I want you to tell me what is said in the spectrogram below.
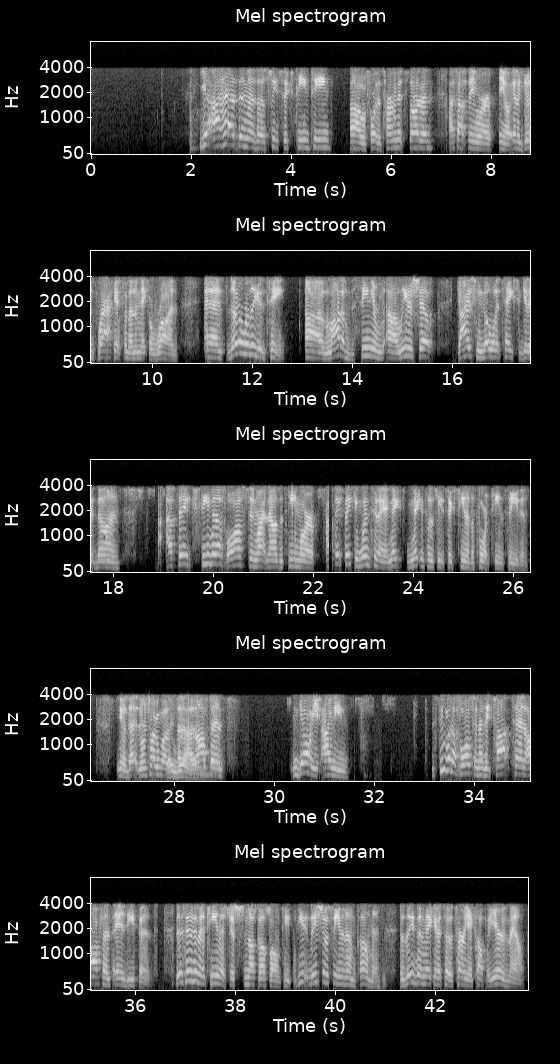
Yeah, I had them as a Sweet Sixteen team uh, before the tournament started. I thought they were, you know, in a good bracket for them to make a run, and they're a really good team. Uh, a lot of senior uh, leadership, guys who know what it takes to get it done. I think Stephen F. Austin right now is a team where I think they can win today and make make it to the Sweet 16 as a 14 seed, and you know that we're talking about an win offense. Yeah, I mean, Stephen F. Austin has a top ten offense and defense. This isn't a team that just snuck up on people. He, they should have seen them coming because they've been making it to the tourney a couple of years now.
